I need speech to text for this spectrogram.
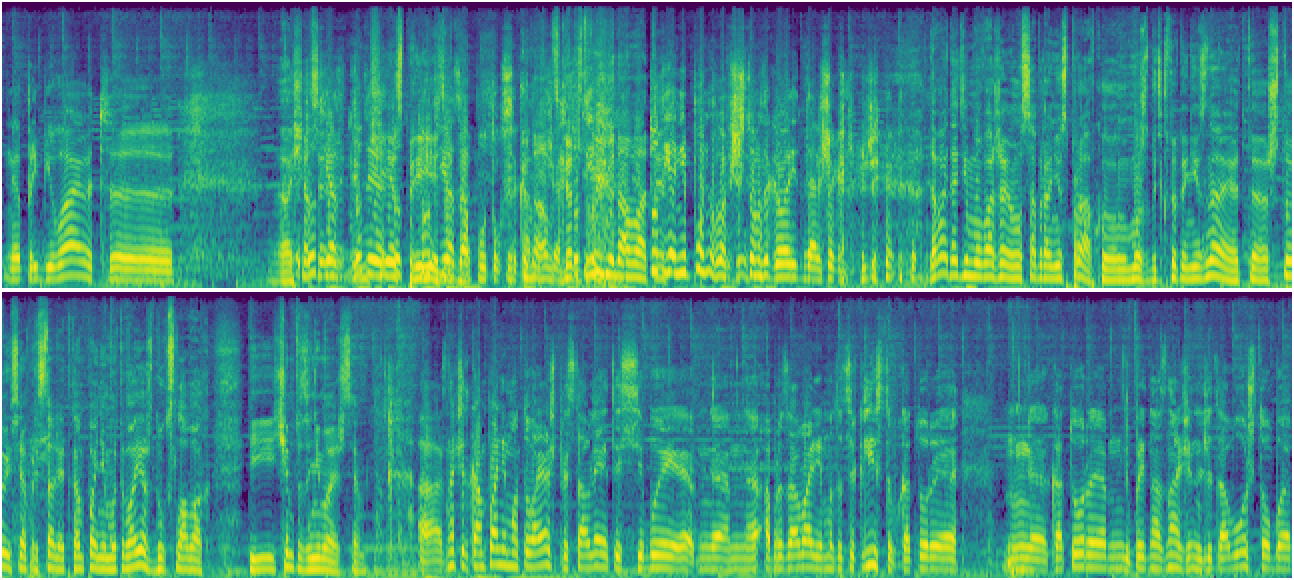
э, прибивают... э, А сейчас тут, я, тут, я, МЧС тут- тут приедет, я да, запутался. к нам, скажет, тут, я, виноваты. тут я не понял вообще, что надо говорить дальше. Короче. Давай дадим уважаемому собранию справку. Может быть, кто-то не знает, э, что из себя представляет компания Мотовояж в двух словах и чем ты занимаешься. А, Значит, компания «Мотовояж» представляет из себя э, образование мотоциклистов, которые, которые предназначены для того, чтобы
